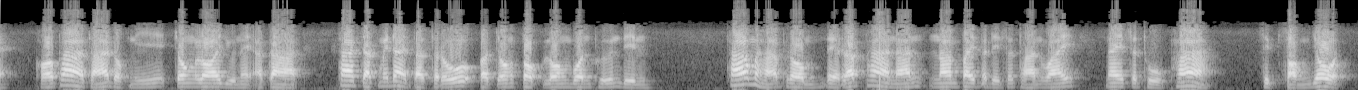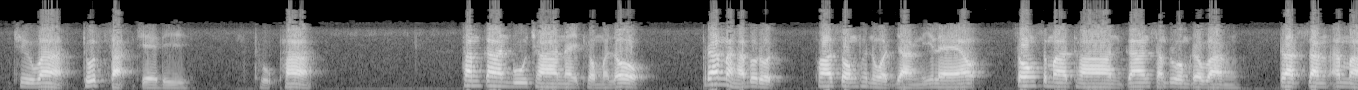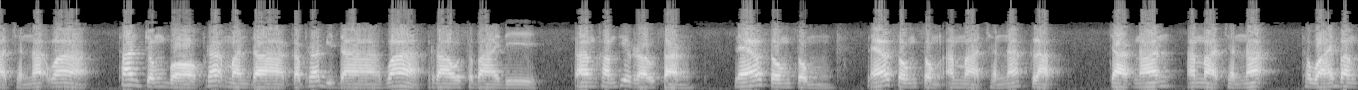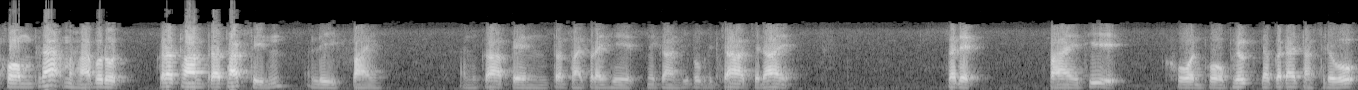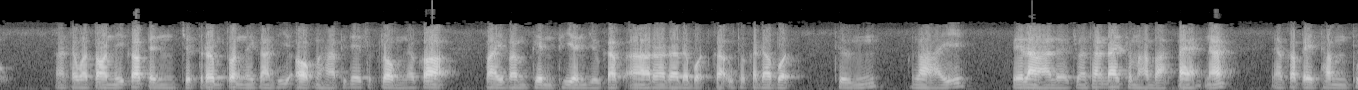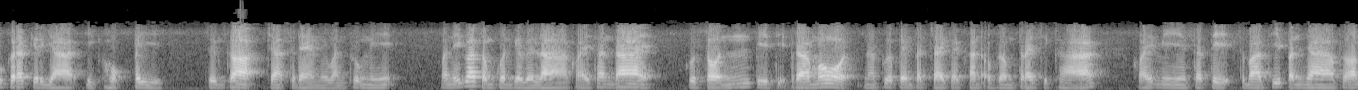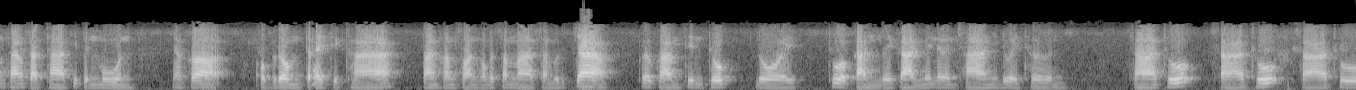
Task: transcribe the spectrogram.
อผ้าสาดกนี้จงลอยอยู่ในอากาศ ถ้าจักไม่ได้ตัสรู้ก็จงตกลงบนพื้นดิน เท้ามหาพรหมได้รับผ้านั้นนำไปประดิษฐานไว้ในสถูปผ้าสิบสองโยชน์ชื่อว่าทุตสะเจดีถูกผ้าทำการบูชาในพรหมโลก พระมหาบุรุษพอทรงผนวดอย่างนี้แล้ว ทรงสมาทานการสำรวมระวัง ตรัสสั่งอมาชนะว่า ท่านจงบอกพระมารดากับพระบิดาว่าเราสบายดี ตามคำที่เราสั่ง แล้วทรงส่งแล้วทรงส่งอมาตชนะกลับ จากนั้นอมาตชนะ ถวายบังคมพระมหาบุรุษกระทำประทักษิณหลีกไป อันนี้ก็เป็นต้นสายปลายเหตุในการที่พระพุทธเจ้าจะได้ เสด็จไปที่โคนโพพฤกแล้วก็ได้ตัดรู้ แต่ว่าตอนนี้ก็เป็นจุดเริ่มต้นในการที่ออกมหาพิเนศกรม แล้วก็ไปบำเพ็ญเพียรอยู่กับอาราดาบทกับอุทกดาบทถึงหลายเวลาเลยจนกระทั่งได้สมาบัติแปดนะ แล้วก็ไปทำทุกขกิริยาอีกหกปี ซึ่งก็จะแสดงในวันพรุ่งนี้ วันนี้ก็สมควรกับเวลาขอให้ท่านได้กุศลปีติปราโมทนะเพื่อเป็นปัจจัยแก่การอบรมไตรสิกขาขอให้มีสติสมาธิปัญญา พร้อมทั้งศรัทธาที่เป็นมูล แล้วก็ อบรมไตรสิกขาตามคำสอนของพระสัมมาสัมพุทธเจ้า เพื่อความสิ้นทุกข์โดยทั่วกันโดยการไม่เนิ่นช้านี้ด้วยเทิน สาธุ สาธุ สาธุ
